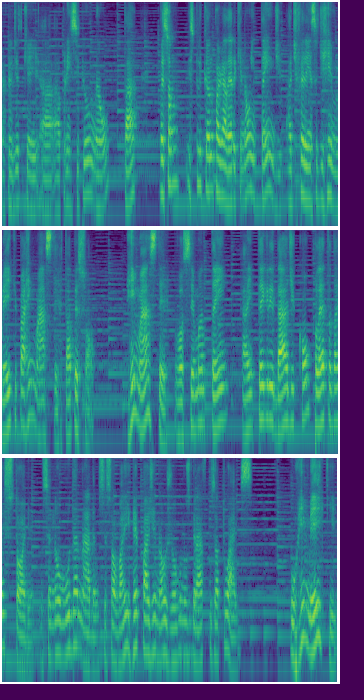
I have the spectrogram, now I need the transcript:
acredito que a, a princípio não, tá? Mas só explicando para a galera que não entende a diferença de remake para remaster, tá, pessoal? Remaster, você mantém a integridade completa da história. Você não muda nada, você só vai repaginar o jogo nos gráficos atuais. O remake,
